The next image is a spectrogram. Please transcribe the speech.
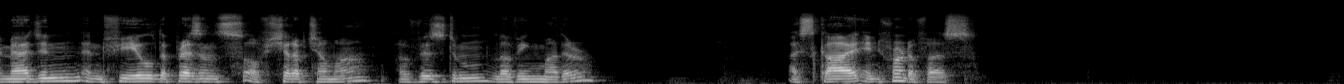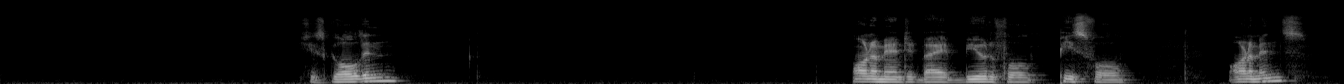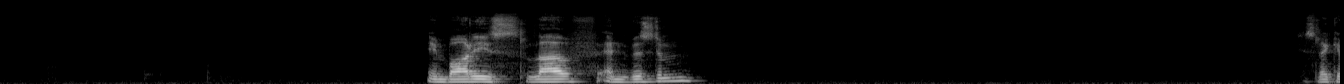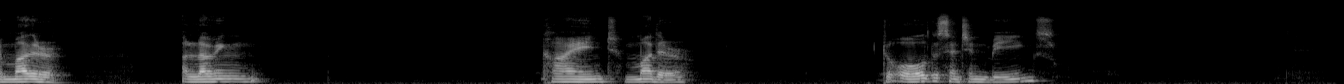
Imagine and feel the presence of Sherab Chamma, a wisdom loving mother, a sky in front of us. She's golden, ornamented by beautiful, peaceful ornaments. Embodies love and wisdom. She's like a mother, a loving, kind mother to all the sentient beings.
